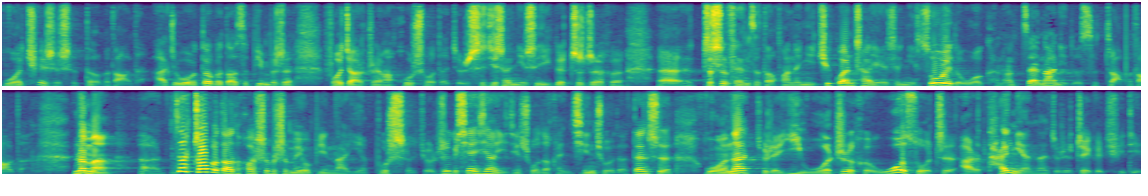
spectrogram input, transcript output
我确实是得不到的啊！就我得不到是并不是佛教这样胡说的，就是实际上你是一个智者和呃知识分子的话呢，你去观察也是你所谓的我可能在那里都是找不到的。那么。呃，这找不到的话，是不是没有病呢？也不是，就是这个现象已经说得很清楚的。但是我呢，就是以我知和我所知而谈年呢，就是这个躯体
